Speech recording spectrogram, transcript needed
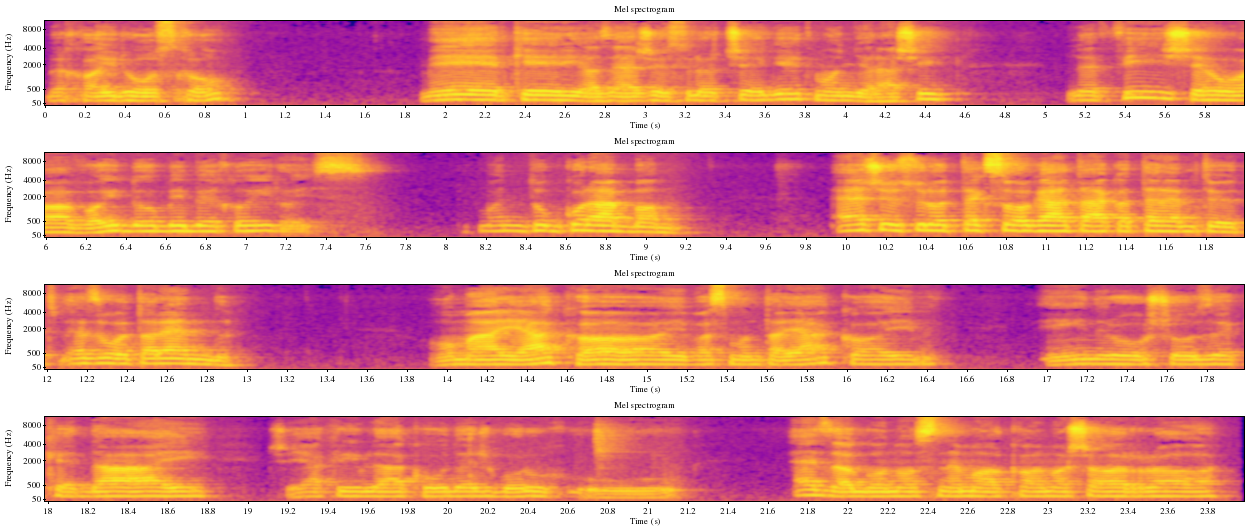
Behajrózho. Miért kéri az első szülöttségét? Mondja Rasi. Le fi sehoa vajdó bibehajróisz. Mondtuk korábban. Elsőszülöttek szolgálták a teremtőt, ez volt a rend. Omár Jákaj, azt mondta Jákaj, én rósó zekedáj, se Jákrivlá kódes boruhú. Ez a gonosz nem alkalmas arra,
